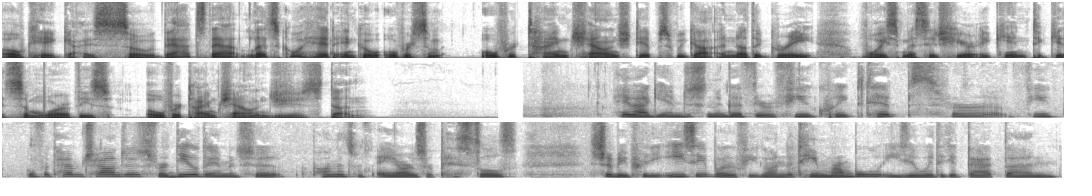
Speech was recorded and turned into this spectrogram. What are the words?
Okay guys so that's that. Let's go ahead and go over some overtime challenge tips. We got another great voice message here again to get some more of these overtime challenges done Hey Maggie, I'm just going to go through a few quick tips for a few overtime challenges for deal damage to opponents with ARs or pistols. Should be pretty easy, but if you go into Team Rumble, easy way to get that done.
